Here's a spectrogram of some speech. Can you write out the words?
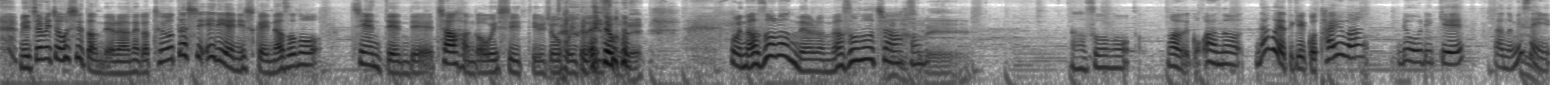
めちゃめちゃ教えたんだよな。なんか豊田市エリアにしかい謎のチェーン店でチャーハンが美味しいっていう情報いただいてます。これ謎なんだよな。謎のチャーハン謎のまあこあの名古屋って結構台湾料理系あの店っ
